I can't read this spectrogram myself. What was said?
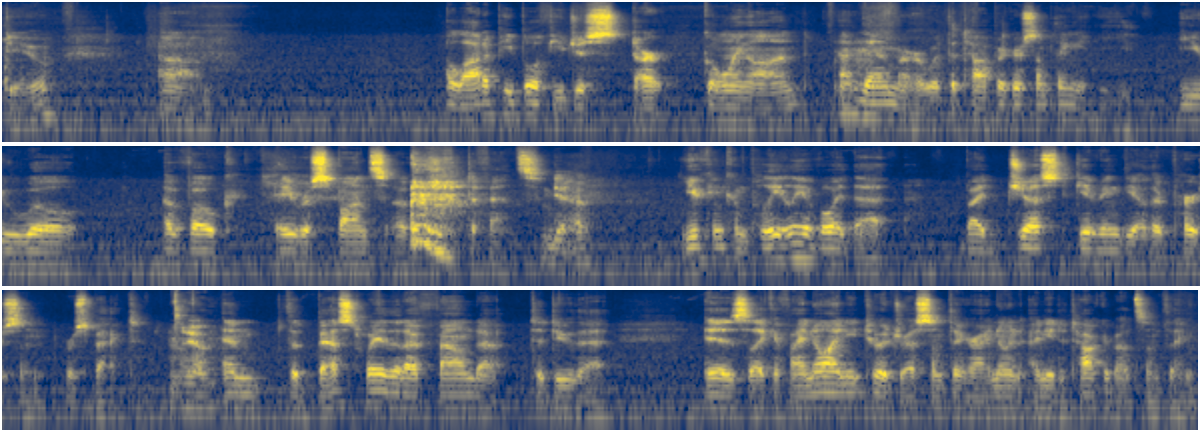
do, um, a lot of people, if you just start going on at Mhm. them or with the topic or something, you will evoke a response of defense. yeah, You can completely avoid that by just giving the other person respect. Yeah, And the best way that I've found out to do that is like if I know I need to address something or I know I need to talk about something,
